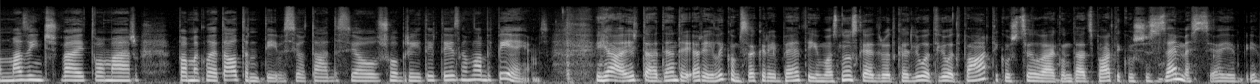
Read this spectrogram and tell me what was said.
un maziņš, vai tomēr pameklēt alternatīvas, jo tādas jau šobrīd ir diezgan labi pieejamas. Jā, ir tāda arī likumsakarība pētījumos noskaidrot, ka ļoti, ļoti pārtikuši cilvēki un tādas pārtikušas zemes, ja, ja, ja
